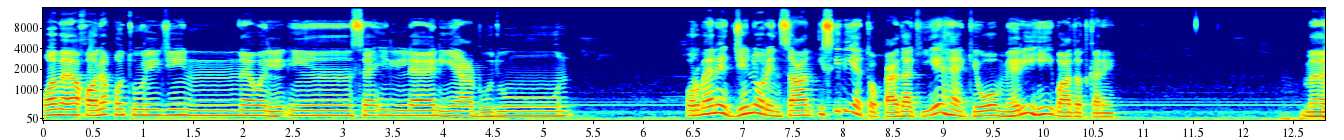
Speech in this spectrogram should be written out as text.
وما خلقت الجن والانس الا ليعبدون۔ اور میں نے جن اور انسان اسی لیے تو پیدا کیے ہیں کہ وہ میری ہی عبادت کریں۔ ما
